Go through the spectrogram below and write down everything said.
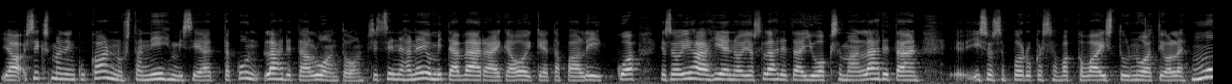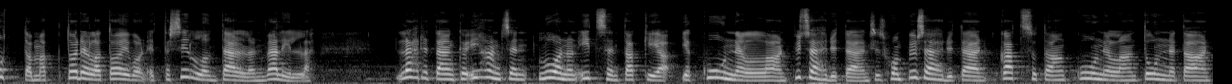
Ja siksi mä niin kuin kannustan ihmisiä, että kun lähdetään luontoon, siis sinnehän ei ole mitään väärää eikä oikea tapaa liikkua. Ja se on ihan hienoa, jos lähdetään juoksemaan, lähdetään isossa porukassa vaikka vaistuu nuotiolle. Mutta mä todella toivon, että silloin tällöin välillä lähdetäänkö ihan sen luonnon itsen takia ja kuunnellaan, pysähdytään, siis huom pysähdytään, katsotaan, kuunnellaan, tunnetaan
